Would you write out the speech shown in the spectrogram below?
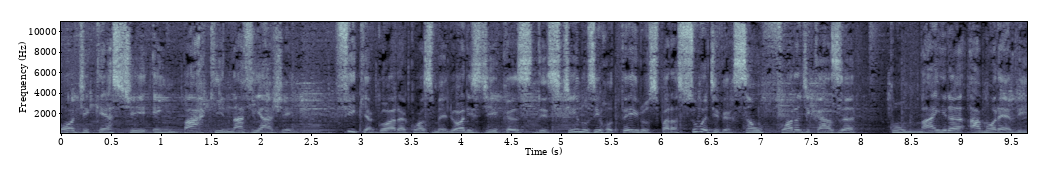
Podcast Embarque na Viagem. Fique agora com as melhores dicas, destinos e roteiros para sua diversão fora de casa com Naira Amorelli.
